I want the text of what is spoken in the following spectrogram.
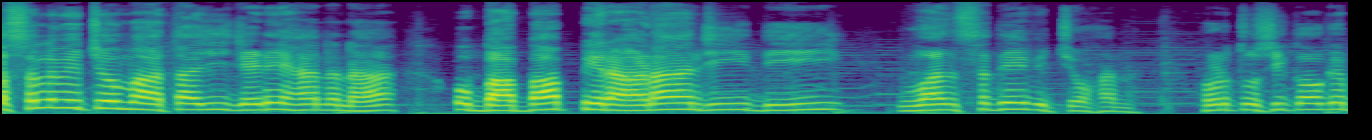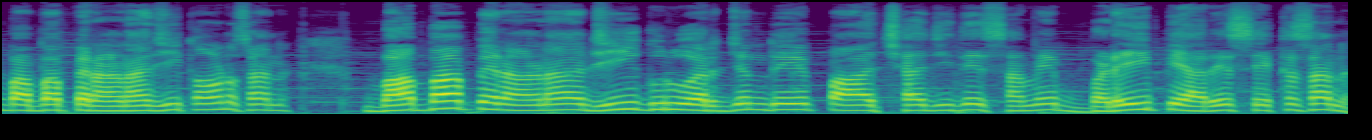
ਅਸਲ ਵਿੱਚ ਉਹ ਮਾਤਾ ਜੀ ਜਿਹੜੇ ਹਨ ਨਾ, ਉਹ ਬਾਬਾ ਪਿਰਾਣਾ ਜੀ ਦੀ ਵੰਸ਼ ਦੇ ਵਿੱਚੋਂ ਹਨ। ਹੁਣ ਤੁਸੀਂ ਕਹੋਗੇ ਬਾਬਾ ਪਿਰਾਣਾ ਜੀ ਕੌਣ ਸਨ? ਬਾਬਾ ਪਿਰਾਣਾ ਜੀ ਗੁਰੂ ਅਰਜਨ ਦੇਵ ਪਾਤਸ਼ਾਹ ਜੀ ਦੇ ਸਮੇਂ ਬੜੇ ਹੀ ਪਿਆਰੇ ਸਿੱਖ ਸਨ।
